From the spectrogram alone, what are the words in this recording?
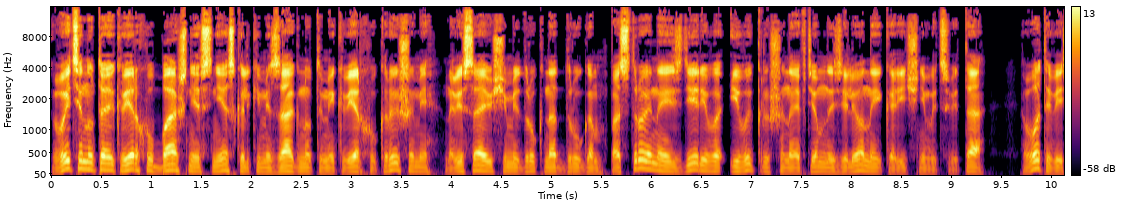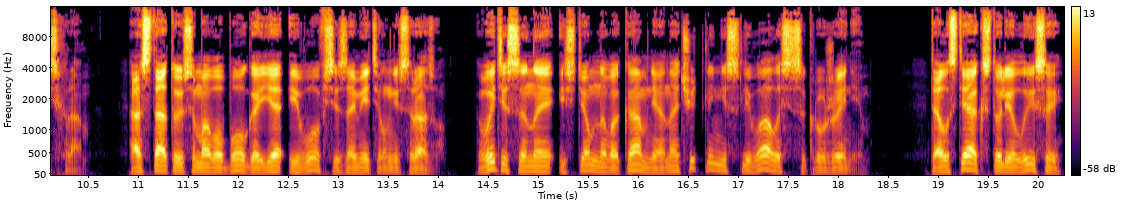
Вытянутая кверху башня с несколькими загнутыми кверху крышами, нависающими друг над другом, построенная из дерева и выкрашенная в темно-зеленый и коричневый цвета, вот и весь храм. А статую самого бога я и вовсе заметил не сразу. Вытесанная из темного камня, она чуть ли не сливалась с окружением. Толстяк то ли лысой,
